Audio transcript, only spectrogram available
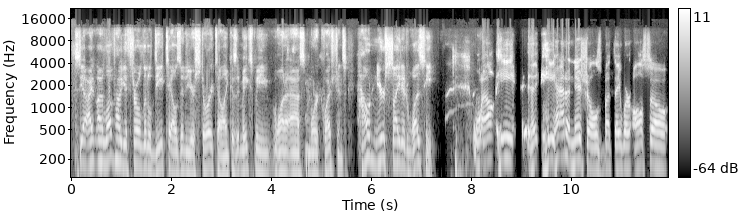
See, I, I love how you throw little details into your storytelling because it makes me want to ask more questions. How nearsighted was he? Well, he he had initials, but they were also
